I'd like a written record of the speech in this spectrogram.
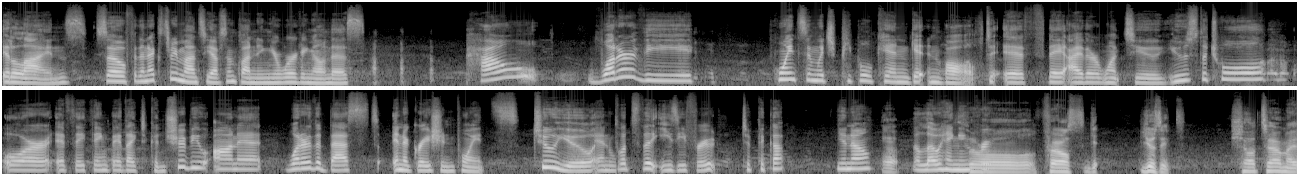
it aligns. So for the next three months, you have some funding, you're working on this. How, what are the points in which people can get involved if they either want to use the tool or if they think they'd like to contribute on it. What are the best integration points to you and what's the easy fruit to pick up? You know, Yeah. the low hanging fruit. So first, get, use it. Short term, I,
